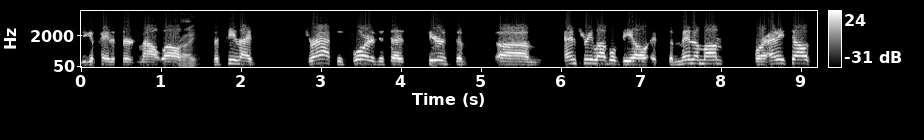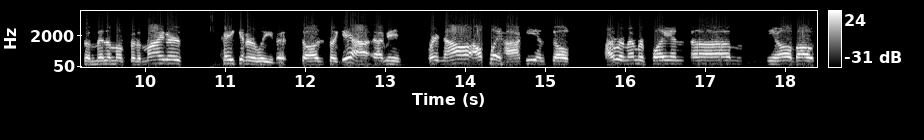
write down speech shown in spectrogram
you get paid a certain amount. Well, Right. the team I drafted, Florida, just says, here's the um, entry level deal. It's the minimum for NHL. It's the minimum for the minors. Take it or leave it. So I was just like, yeah. I mean, right now I'll play hockey, and so I remember playing um, you know, about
